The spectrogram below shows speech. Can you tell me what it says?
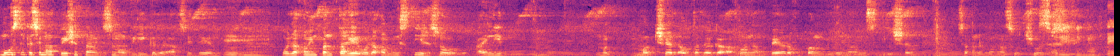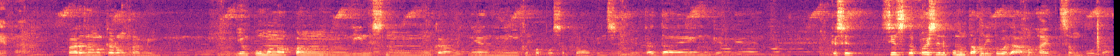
Mostly kasi mga patient namin sa mga vehicular accident. Wala kaming pantahe, wala kaming anesthesia. So, I need mag, mag-shell out talaga ako ng pera ko pang bili ng anesthesia sa ng mga sutures Sarili niyong pera. para lang magkaroon kami. Yung po mga panglinis ng gamit na yan, hiningi ko pa po sa province ng betadine, ganyan. Kasi since the first day na pumunta ako dito, wala ako kahit isang bulak.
